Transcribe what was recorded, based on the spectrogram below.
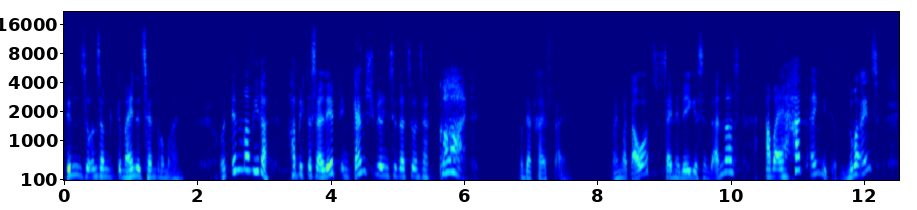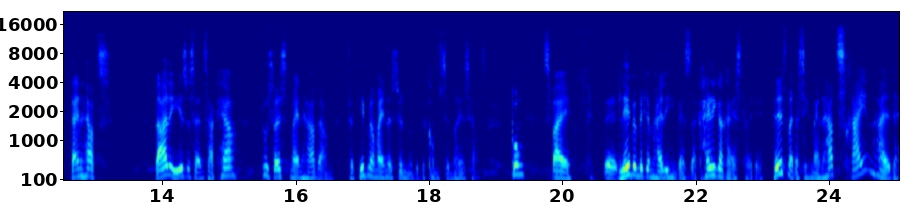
hinten zu unserem Gemeindezentrum rein. Und immer wieder habe ich das erlebt in ganz schwierigen Situationen, sagt Gott, und er greift ein. Manchmal dauert es, seine Wege sind anders, aber er hat eingegriffen. Nummer eins, dein Herz. Lade Jesus ein, sag, Herr, du sollst mein Herr werden. Vergib mir meine Sünden und du bekommst ein neues Herz. Punkt zwei, äh, lebe mit dem Heiligen Geist. Sag, Heiliger Geist heute, hilf mir, dass ich mein Herz reinhalte,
